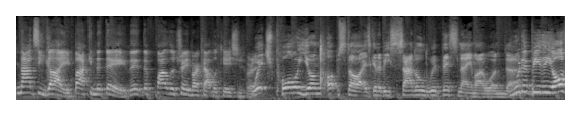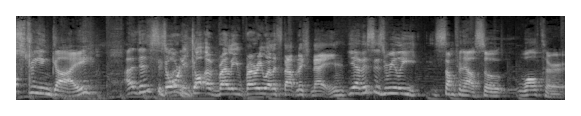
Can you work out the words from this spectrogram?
Nazi guy back in the day. They, they filed a trademark application for it. Which poor young upstart is going to be saddled with this name, I wonder? Would it be the Austrian guy? Uh, this He's already got a very, very well established name. Yeah, this is really something else. So Walter,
